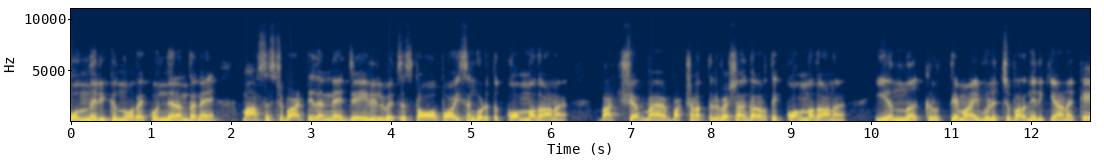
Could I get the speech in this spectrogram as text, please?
കൊന്നിരിക്കുന്നു. കുഞ്ഞനം കുഞ്ഞനന്തനെ മാർക്സിസ്റ്റ് പാർട്ടി തന്നെ ജയിലിൽ വെച്ച് സ്ലോ പോയിസൺ കൊടുത്ത് കൊന്നതാണ്. ഭക്ഷ്യ ഭക്ഷണത്തിൽ വിഷം കലർത്തി കൊന്നതാണ് എന്ന് കൃത്യമായി വിളിച്ചു പറഞ്ഞിരിക്കുകയാണ് കെ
